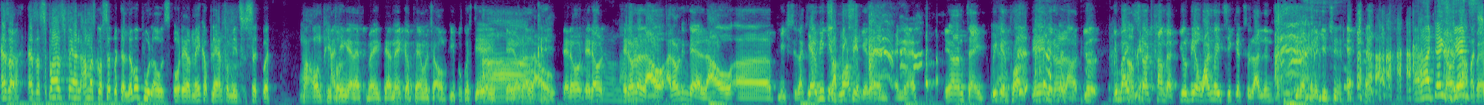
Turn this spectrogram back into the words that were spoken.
As Yeah. a as a Spurs fan, I must go sit with the Liverpool O's, or they'll make a plan for me to sit with my own people. I think they'll have to make they'll make a plan with your own people because they Ah, they don't allow okay. they don't they don't don't they don't allow I don't think they allow uh mix like yeah we can Some park mixing. together and, and yeah, you know what I'm saying we Yeah. can park they they don't allow it. you you might just not come back you'll be a one way ticket to London you're not gonna get you All right, thanks, yeah, gents. Man,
